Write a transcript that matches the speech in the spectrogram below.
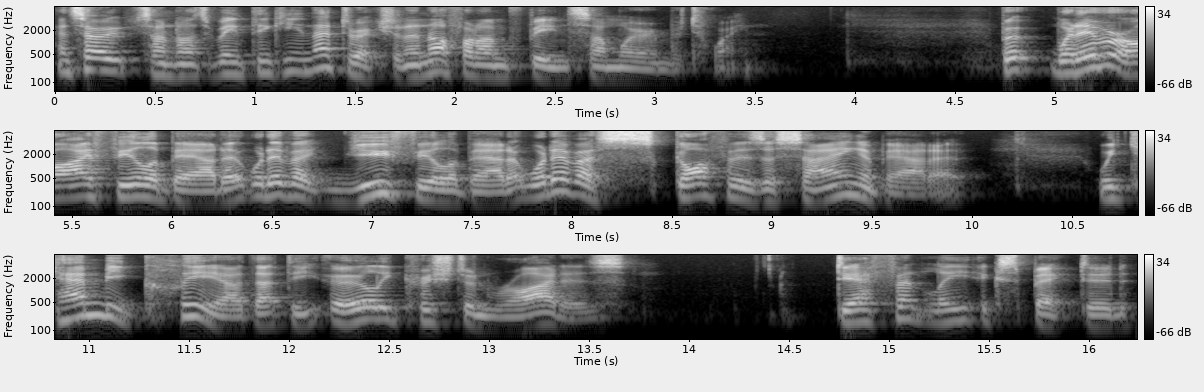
And so sometimes I've been thinking in that direction, and often I've been somewhere in between. But whatever I feel about it, whatever you feel about it, whatever scoffers are saying about it, we can be clear that the early Christian writers definitely expected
